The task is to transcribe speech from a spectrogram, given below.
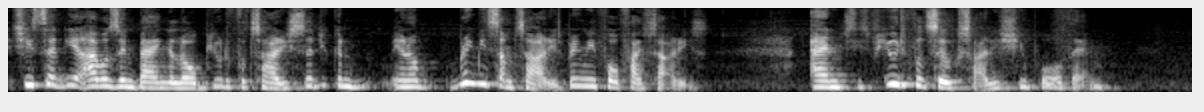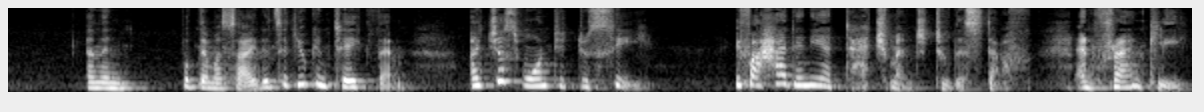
she said, Yeah, I was in Bangalore, beautiful sari. She said, You can, you know, bring me some saris, bring me four or five saris. And these beautiful silk saris, she wore them and then put them aside and said, You can take them. I just wanted to see if I had any attachment to this stuff. And frankly,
